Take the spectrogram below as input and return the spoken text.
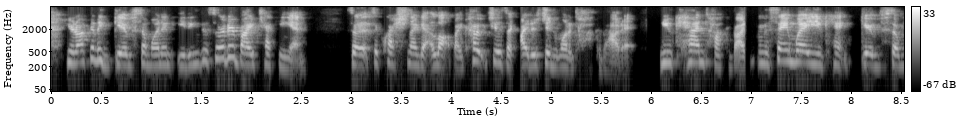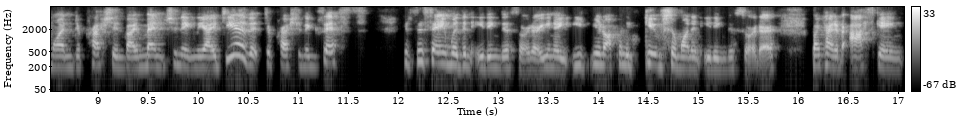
you're not going to give someone an eating disorder by checking in. So it's a question I get a lot by coaches. Like, I just didn't want to talk about it. You can talk about it in the same way you can't give someone depression by mentioning the idea that depression exists it's the same with an eating disorder. You know, you, are not going to give someone an eating disorder by kind of asking,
